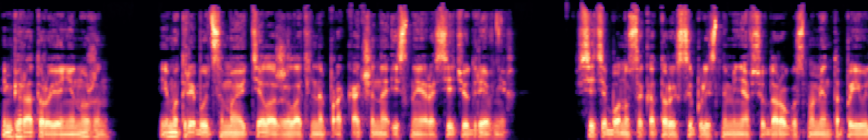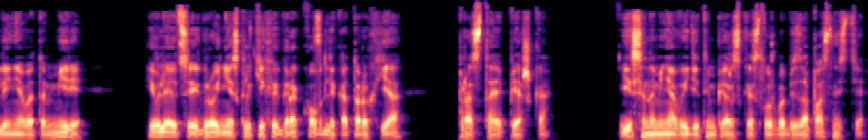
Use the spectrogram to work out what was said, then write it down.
Императору я не нужен, ему требуется мое тело, желательно прокачанное и с нейросетью древних. Все те бонусы, которые сыпались на меня всю дорогу с момента появления в этом мире, являются игрой нескольких игроков, для которых я – простая пешка. Если на меня выйдет имперская служба безопасности,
